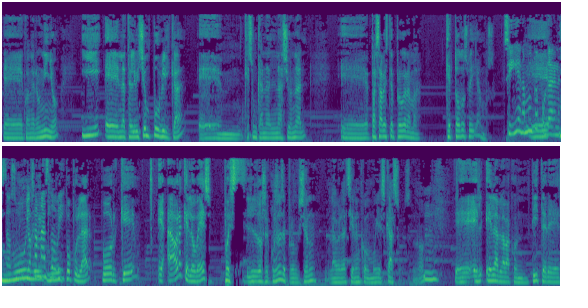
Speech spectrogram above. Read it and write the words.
eh, cuando era un niño. Y en la televisión pública, em, que es un canal nacional, eh, pasaba este programa que todos veíamos. Sí, era muy popular en Estados Unidos. Yo jamás lo vi. Muy popular porque ahora que lo ves, pues los recursos de producción, la verdad, sí eran como muy escasos, ¿no? Mm. Eh, él, hablaba con títeres,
